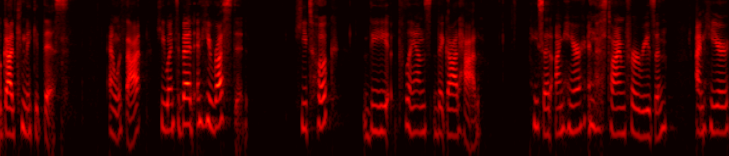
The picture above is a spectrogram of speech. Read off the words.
but God can make it this. And with that, he went to bed and he rested. He took the plans that God had. He said, I'm here in this time for a reason. I'm here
